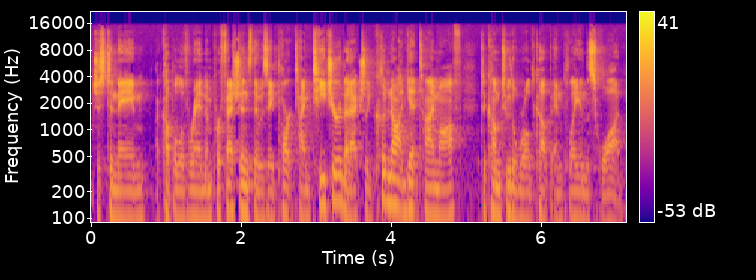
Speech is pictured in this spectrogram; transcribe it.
Just to name a couple of random professions, there was a part-time teacher that actually could not get time off to come to the World Cup and play in the squad.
